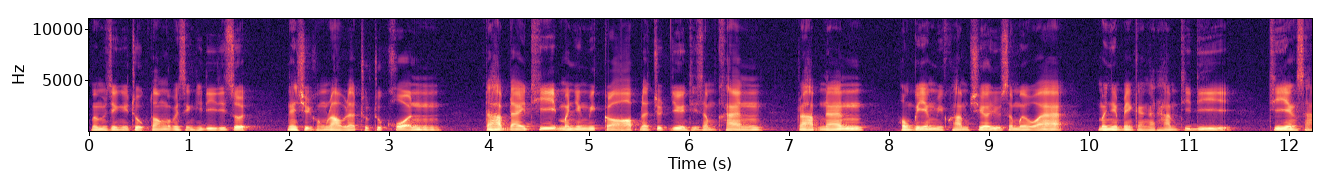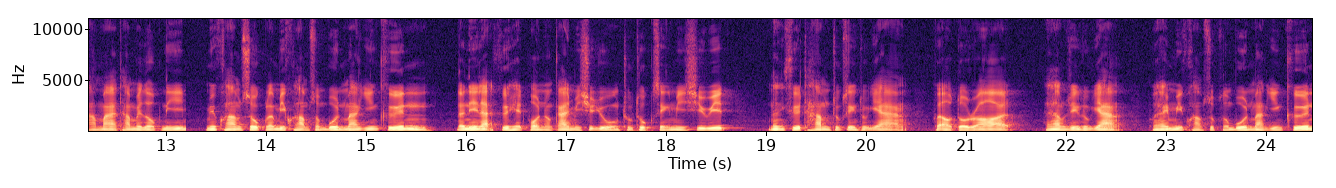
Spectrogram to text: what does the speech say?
มันเป็นสิ่งที่ถูกต้องก็เป็นสิ่งที่ดีที่สุด ในชีวิตของเราและทุกๆ คนตราบใดที่มันยังมีกรอบและจุดยืนที่สำคัญตราบนั้นผมก็ยังมีความเชื่ออยู่เสมอว่า มันยังเป็นการกระทำที่ดี ที่ยังสามารถทำให้โลกนี้มีความสุขและมีความสมบูรณ์มากยิ่งขึ้น และนี่แหละคือเหตุผลของการมีชีวิตอยู่ของทุกๆ สิ่งมีชีวิต นั่นคือทำทุกสิ่งทุกอย่างเพื่อเอาตัวรอดและทำทุกสิ่งทุกอย่างเพื่อให้มีความสุขสมบูรณ์มากยิ่งขึ้น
